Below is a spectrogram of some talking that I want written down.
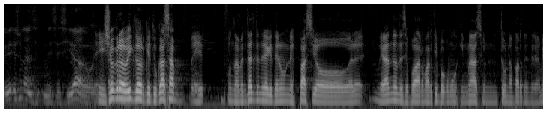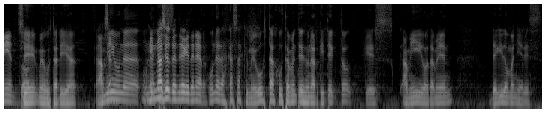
Eh, Es una nece- necesidad hoy. Y yo creo, Víctor, que tu casa eh, fundamental tendría que tener un espacio gr- grande donde se pueda armar tipo como un gimnasio, un- toda una parte de entrenamiento. todo. Sí, me gustaría. A O mí sea, una, Un una gimnasio casa- tendría que tener. Una de las casas que me gusta justamente es de un arquitecto que es amigo también, de Guido Mañeres.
